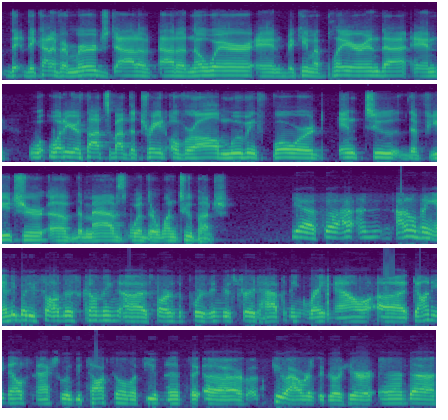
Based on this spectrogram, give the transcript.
they, they kind of emerged out of out of nowhere and became a player in that. And w- what are your thoughts about the trade overall, moving forward into the future of the Mavs with their one-two punch? Yeah, so I, I don't think anybody saw this coming uh, as far as the Porzingis trade happening right now. Uh, Donnie Nelson, actually, we talked to him a few minutes, uh, a few hours ago here, and uh,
